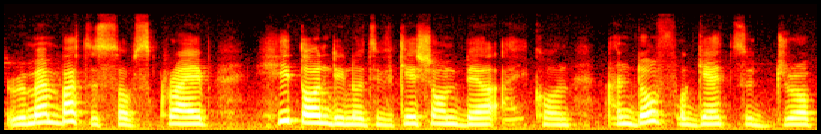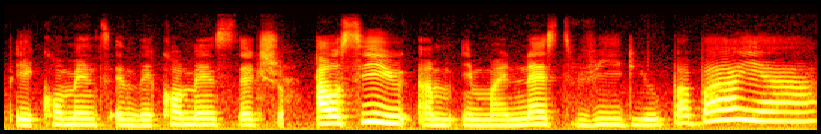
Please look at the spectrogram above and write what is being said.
remember to subscribe hit on the notification bell icon and don't forget to drop a comment in the comment section. I'll see you um, in my next video. Bye bye yeah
